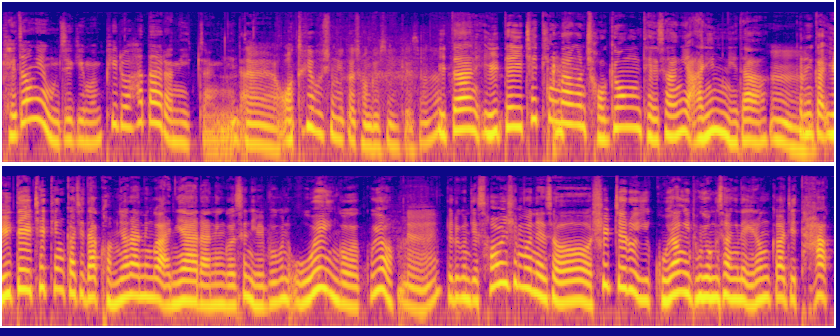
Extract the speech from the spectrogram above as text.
개정의 움직임은 필요하다라는 입장입니다. 네. 어떻게 보십니까, 정 교수님께서는? 일단 일대일 채팅방은 적용 대상이 아닙니다. 음. 그러니까 일대일 채팅까지 다 검열하는 거 아니야라는 것은 일부분 오해인 것 같고요. 네. 그리고 이제 서울신문에서 실제 로 이 고양이 동영상이나 이런 까지 다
